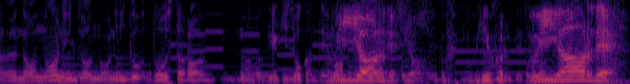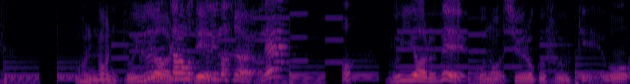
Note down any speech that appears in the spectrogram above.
えな何じゃあ何どどうしたらなんだ劇場感出ますか？VR ですよ。VR ですか？VR で。何何空間 VR を作りでましょうよね VR でこの収録風景を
